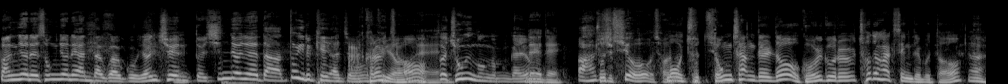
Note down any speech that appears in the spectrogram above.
막년에 송년회 한다고 하고 연초에는 또 신년회다 또 이렇게 해야죠. 아, 그럼요. 네. 그거 좋은 건가요? 네네. 아, 좋지요. 저는 뭐 조- 동창들도 골고루 초등학생들부터 아,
